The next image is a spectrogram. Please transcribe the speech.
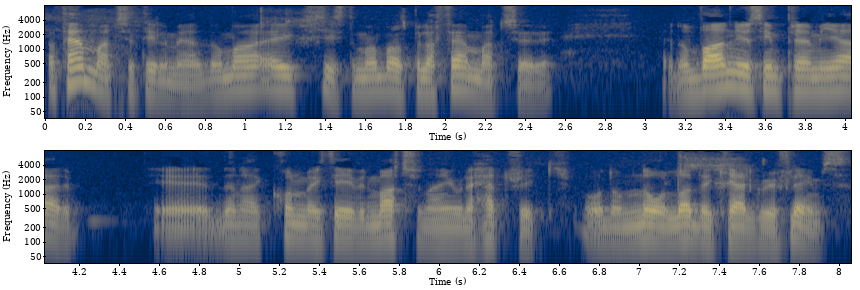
Ja, fem matcher till och med. De har, precis, de har bara spelat fem matcher. De vann ju sin premiär, eh, den här Conor McDavid-matchen, han gjorde hattrick. Och de nollade Calgary Flames.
